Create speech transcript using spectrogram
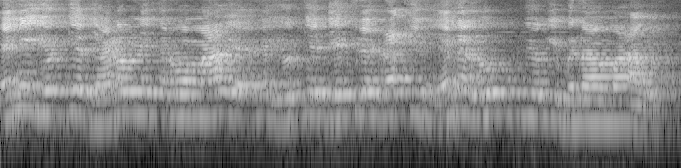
એની યોગ્ય જાળવણી કરવામાં આવે અને યોગ્ય દેખરેખ રાખીને એને લોક ઉપયોગી બનાવવામાં આવે.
